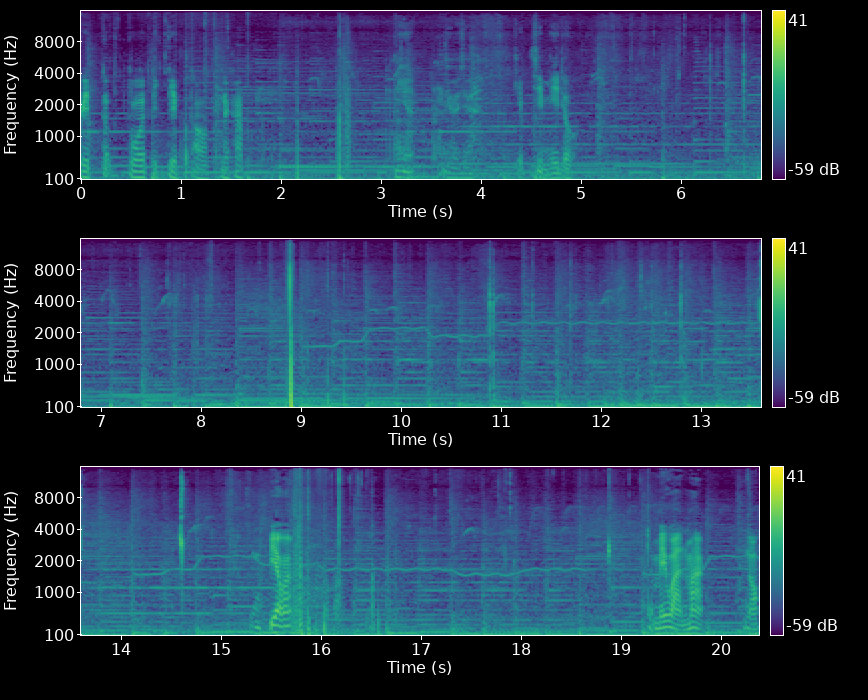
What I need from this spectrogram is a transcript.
ป็ดตัวติดเก็บต่อนะครับ เนี่ยเดี๋ยวจะเก็บจิ้มให้ดูเปรี้ยวอะแต่ไม่หวานมากเนาะ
